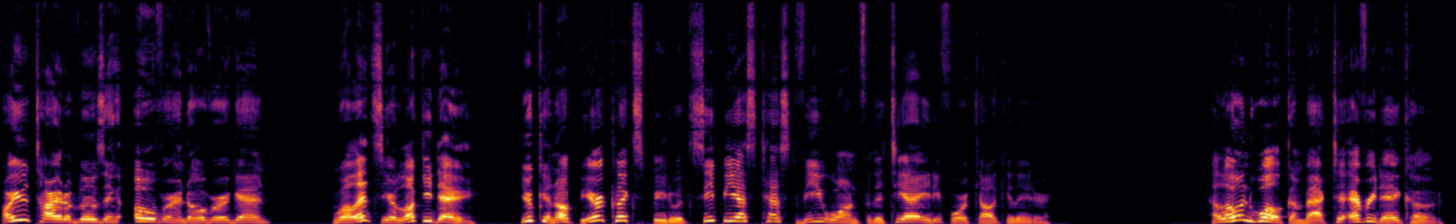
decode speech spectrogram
Are you tired of losing over and over again? Well, it's your lucky day. You can up your click speed with CPS Test V1 for the TI-84 calculator. Hello and welcome back to Everyday Code.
